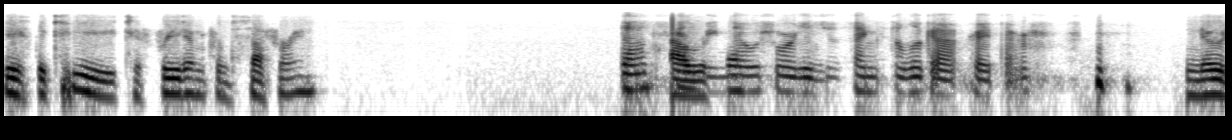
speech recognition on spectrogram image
is the key to freedom from suffering. That's going to be no shortage of things to look at right there. No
